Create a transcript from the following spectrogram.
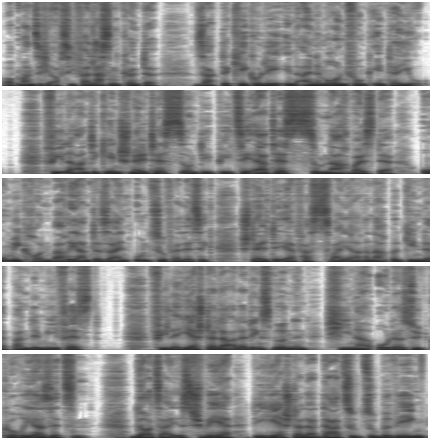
ob man sich auf sie verlassen könnte, sagte Kekulé in einem Rundfunkinterview. Viele Antigen-Schnelltests und die PCR-Tests zum Nachweis der Omikron-Variante seien unzuverlässig, stellte er fast zwei Jahre nach Beginn der Pandemie fest. Viele Hersteller allerdings würden in China oder Südkorea sitzen. Dort sei es schwer, die Hersteller dazu zu bewegen,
